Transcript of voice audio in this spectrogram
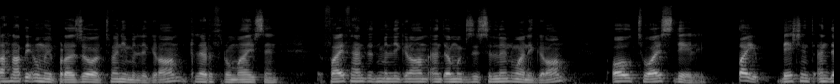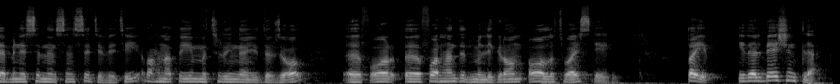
راح نعطيه اوميبرازول 20 ملي جرام clarithromycin 500 ملي جرام and amoxicillin 1 جرام all twice daily. طيب patient عنده penicillin sensitivity راح نعطيه metronidazole for 400 ملي جرام all twice daily. طيب إذا ال patient لا.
